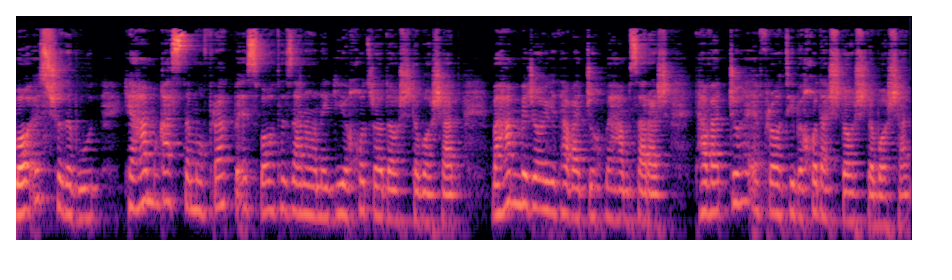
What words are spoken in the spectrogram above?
باعث شده بود که هم قصد مفرد به اثبات زنانگی خود را داشته باشد و هم به جای توجه به همسرش توجه افراطی به خودش داشته باشد.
